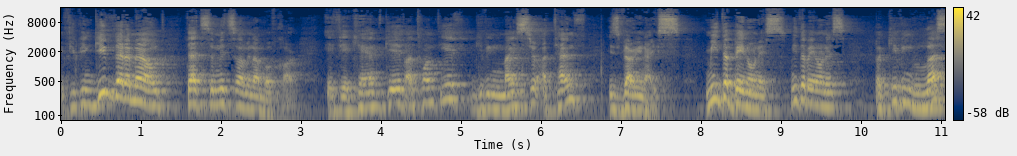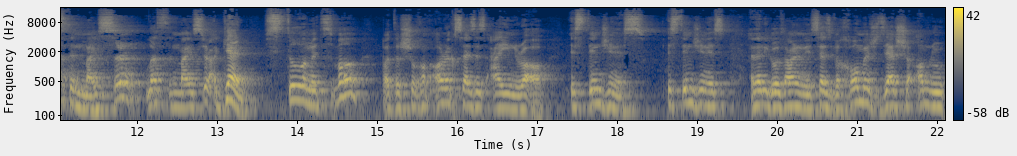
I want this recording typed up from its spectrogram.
If you can give that amount, that's the mitzvah min amufchar. If you can't give a twentieth, giving meiser a tenth is very nice. Mida benonis, mida benonis, but giving less than meiser, less than meiser, again, still a mitzvah, but the Shulchan Aruch says is ayin ra'ah, is stinginess, is stinginess. And then he goes on and he says, "V'chomesh zeh amru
